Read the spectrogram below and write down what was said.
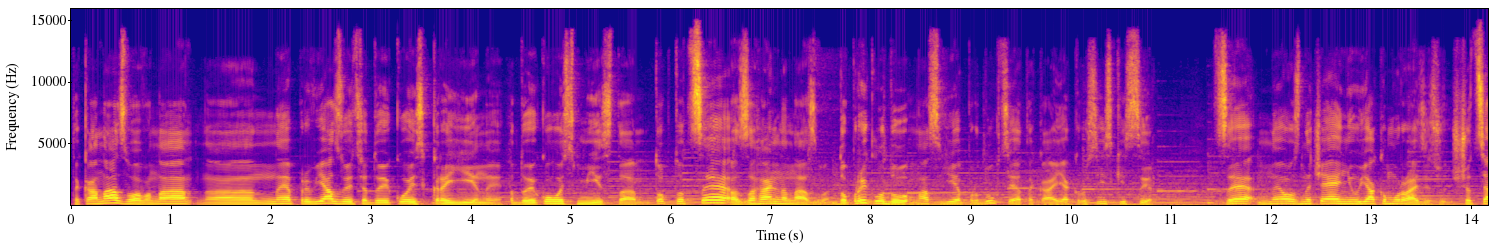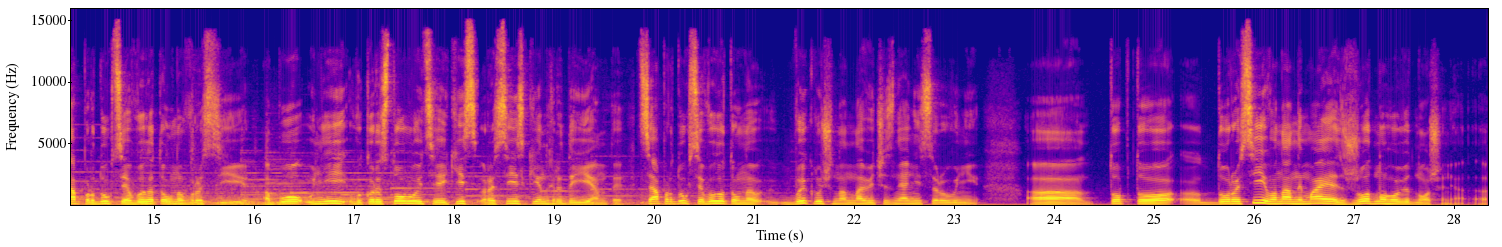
Така назва вона не прив'язується до якоїсь країни, до якогось міста. Тобто, це загальна назва. До прикладу, у нас є продукція така, як російський сир. Це не означає ні у якому разі, що- ця продукція виготовлена в Росії, або у ній використовуються якісь російські інгредієнти. Ця продукція виготовлена виключно на вітчизняній сировині. Тобто е, до Росії вона не має жодного відношення. Е,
